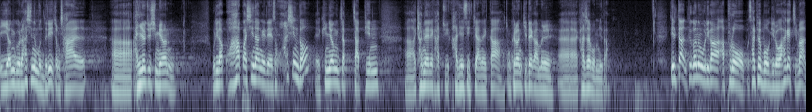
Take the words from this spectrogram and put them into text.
이 연구를 하시는 분들이 좀 잘 알려주시면 우리가 과학과 신앙에 대해서 훨씬 더 균형 잡힌 견해를 가질 수 있지 않을까 좀 그런 기대감을 가져봅니다. 일단 그거는 우리가 앞으로 살펴보기로 하겠지만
